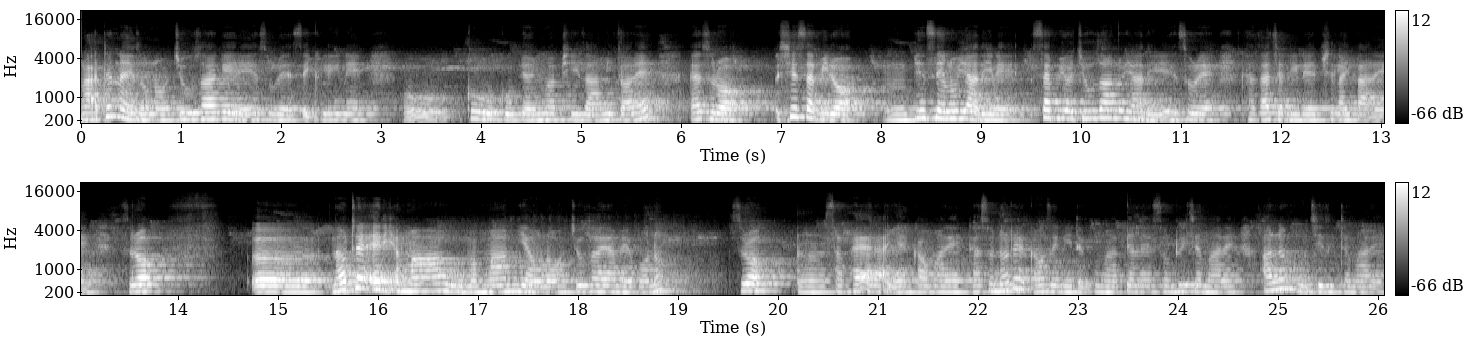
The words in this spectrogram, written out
ငါအတက်နိုင်ဆုံးတော့ကြိုးစားခဲ့တယ်ဆိုတဲ့စိတ်ကလေးနဲ့ဟိုကိုယ့်ကိုယ်ကိုယ်ပြန်ပြီးမှဖြေစာမိသွားတယ်အဲဆိုတော့အရှိဆက်ပြီးတော့อืมပြင်ဆင်လို့ရသေးတယ်ဆက်ပြီးတော့ကြိုးစားလို့ရသေးတယ်ဆိုတော့ခံစားချက်လေးလည်းဖြစ်လိုက်ပါတယ်ဆိုတော့ အဲနောက်ထပ်အဲ့ဒီအမားကိုမမှားမြောင်တော့ကြိုးစားရမယ်ပေါ့နော်ဆိုတော့အမ်စာဖက်အဲ့ဒါအရင်ကောင်းပါတယ်ဒါဆိုနောက်တဲ့ခေါင်းစဉ်လေးတစ်ခုမှပြန်လဲဆုံတွေ့ကြပါတယ်အားလုံးကိုကျေးဇူးတင်ပါတယ်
